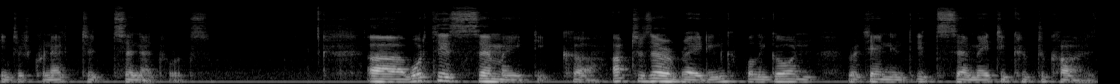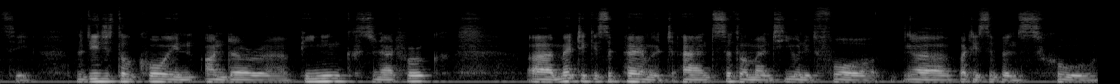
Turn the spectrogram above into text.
interconnected networks. Uh, what is Matic? Uh, after their braiding, Polygon retained its Matic cryptocurrency, the digital coin underpinning uh, the network. Uh, Matic is a payment and settlement unit for uh, participants who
